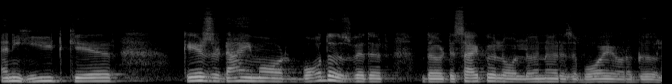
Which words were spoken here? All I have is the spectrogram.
any heed, care, cares a dime, or bothers whether the disciple or learner is a boy or a girl.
